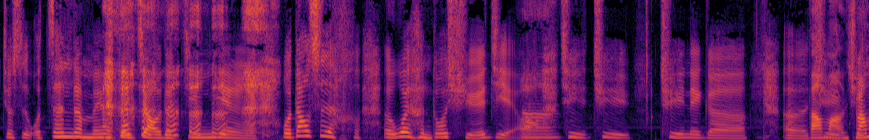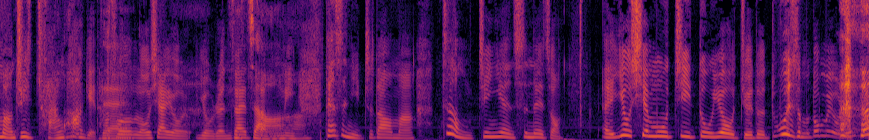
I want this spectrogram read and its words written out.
就是我真的没有被叫的经验哎，我倒是很呃为很多学姐啊、喔、去去去那个呃帮忙帮忙去传话给他说楼下有有人在等你，但是你知道吗？这种经验是那种。哎，又羡慕嫉妒，又觉得为什么都没有人找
